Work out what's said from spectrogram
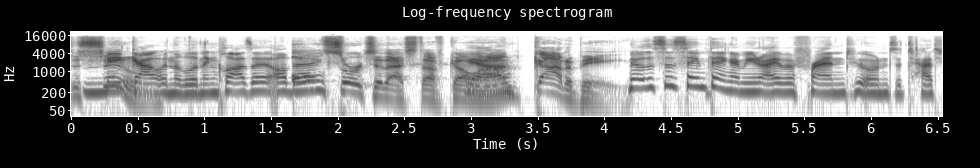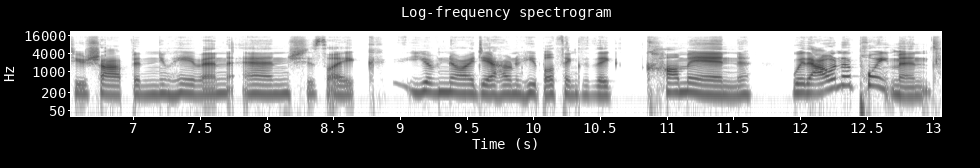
just, assume make out in the linen closet all day. all sorts of that stuff going Yeah. on. Gotta be. No, this is the same thing. I mean, I have a friend who owns a tattoo shop in New Haven, and she's like, you have no idea how many people think that they come in without an appointment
